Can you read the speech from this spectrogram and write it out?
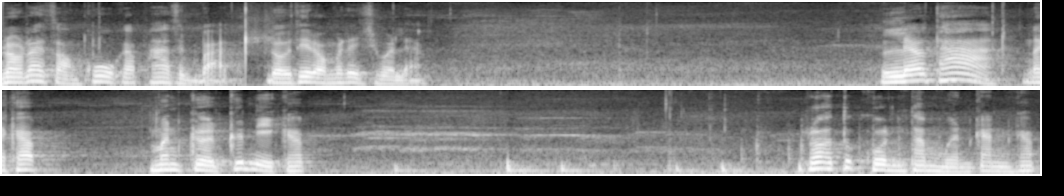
เราได้สองคู่ครับห้าสิบาท โดยที่เราไม่ได้ชวนแล้ว แล้วถ้านะครับมันเกิดขึ้นอีกครับ ราะทุกคนทำเหมือนกันครับ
